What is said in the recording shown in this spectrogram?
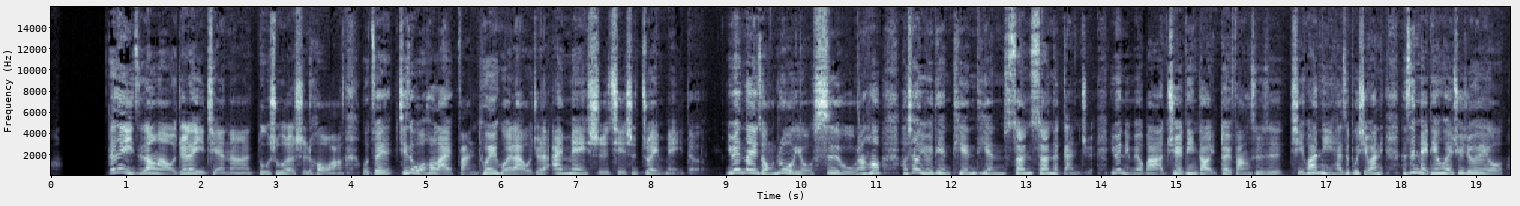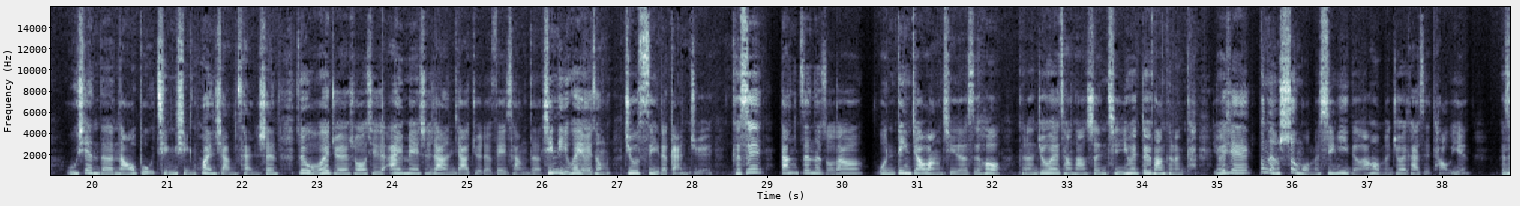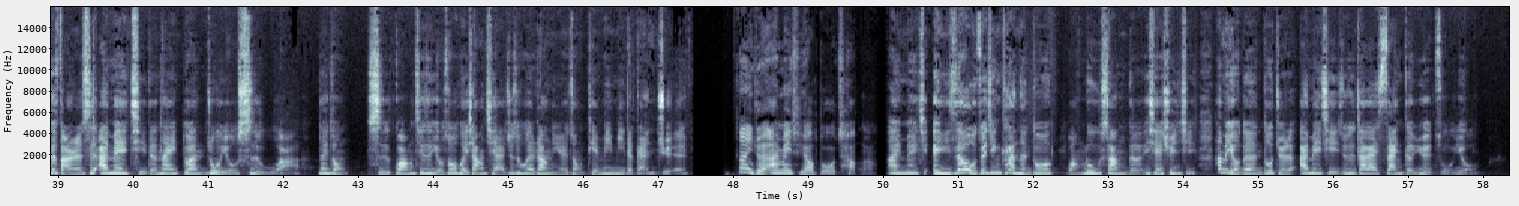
但是你知道吗？我觉得以前啊，读书的时候啊，我最其实我后来反推回来，我觉得暧昧时期是最美的。因为那一种若有似无，然后好像有一点甜甜酸酸的感觉，因为你没有办法确定到底对方是不是喜欢你还是不喜欢你，可是每天回去就会有无限的脑补情形、幻想产生，所以我会觉得说，其实暧昧是让人家觉得非常的，心里会有一种 juicy 的感觉。可是当真的走到稳定交往期的时候，可能就会常常生气，因为对方可能有一些不能顺我们心意的，然后我们就会开始讨厌。可是反而是暧昧期的那一段若有似无啊，那种时光，其实有时候回想起来，就是会让你有一种甜蜜蜜的感觉。那你觉得暧昧期要多长啊？暧昧期，哎，你知道我最近看很多网络上的一些讯息，他们有的人都觉得暧昧期就是大概三个月左右，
